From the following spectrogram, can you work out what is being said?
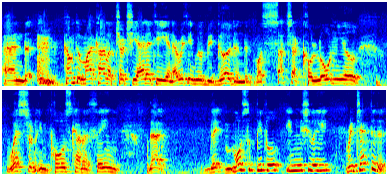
and come to my kind of churchianity and everything will be good. And it was such a colonial, Western imposed kind of thing that they, most of people initially rejected it,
